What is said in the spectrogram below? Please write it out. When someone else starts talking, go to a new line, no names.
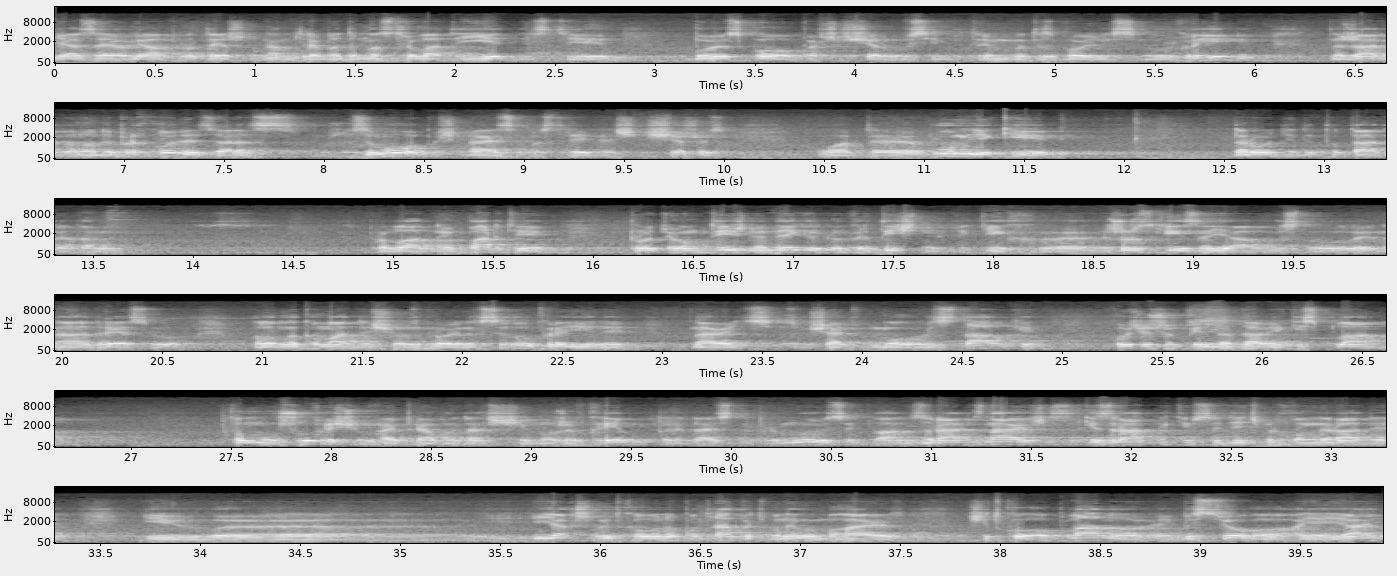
Я заявляв про те, що нам треба демонструвати єдність і обов'язково в першу чергу всім підтримувати Збройні Сили України. На жаль, воно не приходить. Зараз може зимово починається постріляння чи ще щось. От е, умніки, народні депутати там провладної партії протягом тижня декілька критичних таких е, жорстких заяв висловили на адресу головнокомандуючого збройних сил України, навіть звучать вимогу відставки. Хочу, щоб він надав якийсь план тому Шуфричу, хай прямо дасть, чи може в Кремль передасть напрямую цей план. Знаючи, скільки зрадників сидять в Верховній Раді і в е, і як швидко воно потрапить, вони вимагають чіткого плану, і без цього ай-яй-яй.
